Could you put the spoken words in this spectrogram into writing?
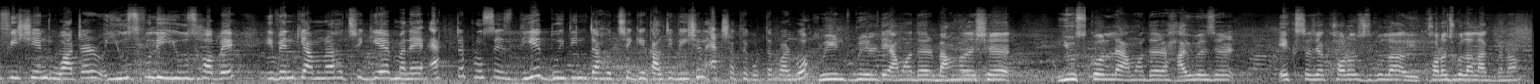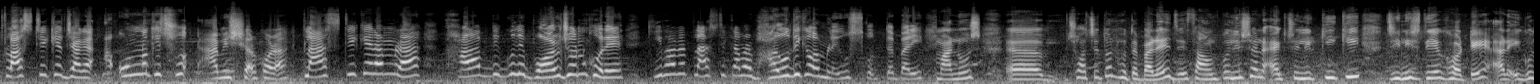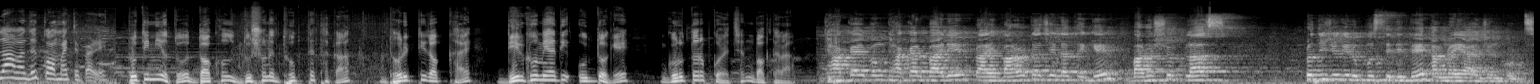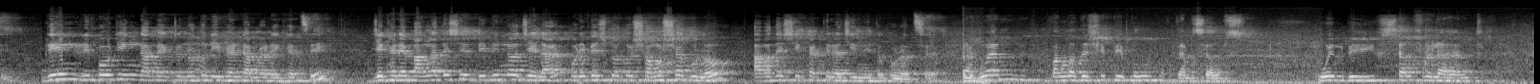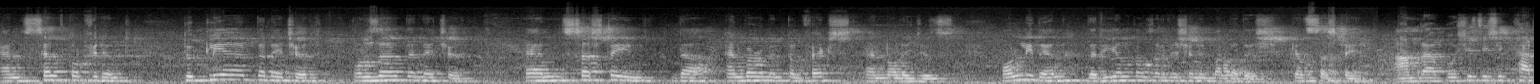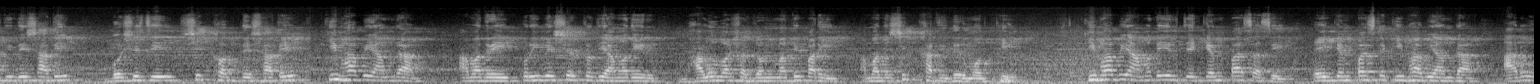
ইফিশিয়েন্ট ওয়াটার ইউজফুলি ইউজ হবে ইভেন কি আমরা হচ্ছে গিয়ে মানে একটা প্রসেস দিয়ে দুই তিনটা হচ্ছে গিয়ে কাল্টিভেশন একসাথে করতে পারব। উইন্ড মিলটি আমাদের বাংলাদেশে ইউজ করলে আমাদের হাইওয়েজের এক্সট্রা যে খরচগুলা ওই খরচগুলা লাগবে না। প্লাস্টিকের জায়গায় অন্য কিছু আবিষ্কার করা। প্লাস্টিকের আমরা খারাপ দিকগুলি বর্জন করে কীভাবে প্লাস্টিক আবার ভালো দিকেও আমরা ইউজ করতে পারি? মানুষ সচেতন হতে পারে যে সাউন্ড পলিউশন অ্যাকচুয়ালি কি কি জিনিস দিয়ে ঘটে আর এগুলো আমাদের কমাতে পারে। প্রতিনিয়ত দখল দূষণে ধুঁকতে থাকা ধরিত্রী রক্ষায় দীর্ঘমেয়াদী উদ্যোগে গুরুত্বারোপ করেছেন বক্তারা। ঢাকা এবং ঢাকার বাইরে প্রায় বারোটা জেলা থেকে বারোশো প্লাস প্রতিযোগীর উপস্থিতিতে আমরা এই আয়োজন করছি। গ্রিন রিপোর্টিং নামে একটা নতুন ইভেন্ট আমরা রেখেছি যেখানে বাংলাদেশের বিভিন্ন জেলার পরিবেশগত সমস্যাগুলো আমাদের শিক্ষার্থীরা চিহ্নিত করেছে। When Bangladeshi people themselves will be self reliant and self confident to clear the nature, conserve the nature, and sustain the environmental facts and knowledges, only then the real conservation in Bangladesh can sustain. আমরা বসেছি শিক্ষার্থীদের সাথে বসেছি শিক্ষকদের সাথে। কীভাবে আমরা আমাদের এই পরিবেশের প্রতি আমাদের ভালোবাসা জন্মাতে পারি আমাদের শিক্ষার্থীদের মধ্যে? কীভাবে আমাদের যে ক্যাম্পাস আছে এই ক্যাম্পাসটা কীভাবে আমরা আরও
